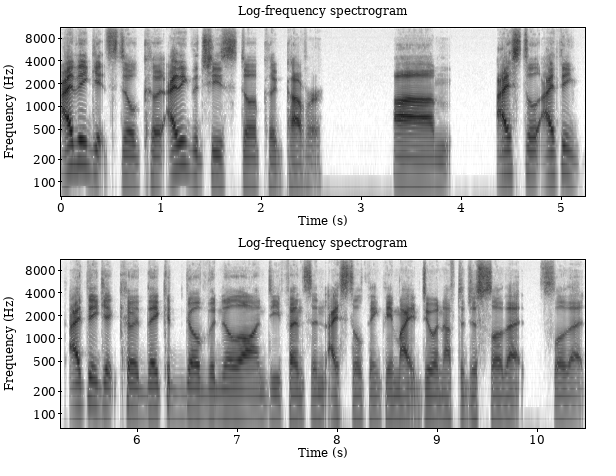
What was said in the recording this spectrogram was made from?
I think it still could. I think the Chiefs still could cover. Um, I still, I think, I think it could. They could go vanilla on defense, and I still think they might do enough to just slow that, slow that,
